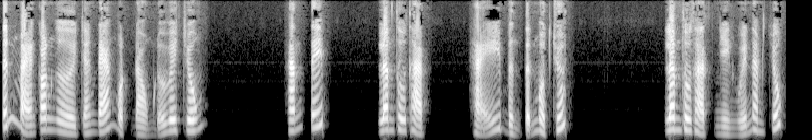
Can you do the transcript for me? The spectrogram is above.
tính mạng con người chẳng đáng một đồng đối với chúng. Hắn tiếp, lâm thu thạch, hãy bình tĩnh một chút lâm thu thạch nhìn nguyễn nam Chúc.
